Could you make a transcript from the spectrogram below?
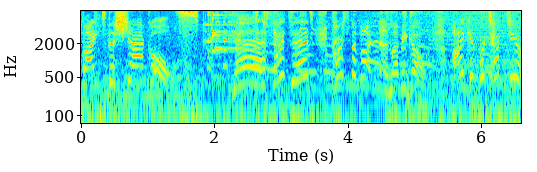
Bite the shackles! Yes, that's it! Press the button and let me go. I can protect you!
